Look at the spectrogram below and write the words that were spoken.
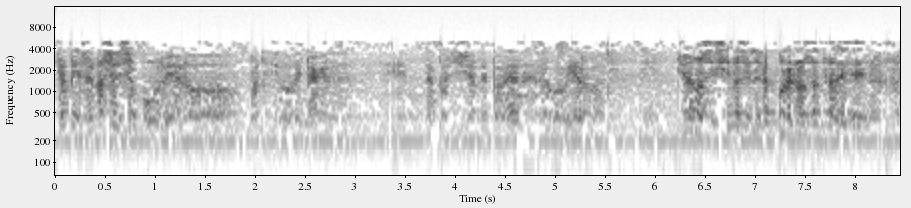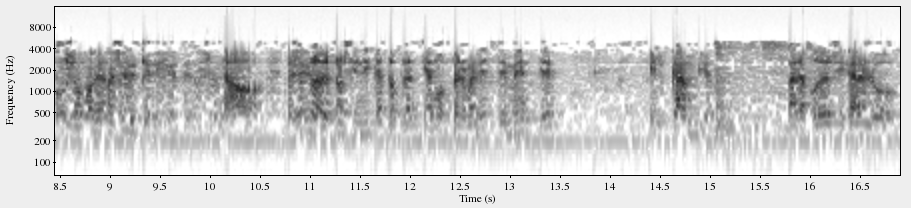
Yo pienso, no se les ocurre a los políticos que están en, la posición de poder, en el gobierno. Yo no sé si no se les ocurre, nosotros desde... O somos demasiado inteligentes, ¿no? No, nosotros en los sindicatos planteamos permanentemente el cambio para poder llegar a lo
